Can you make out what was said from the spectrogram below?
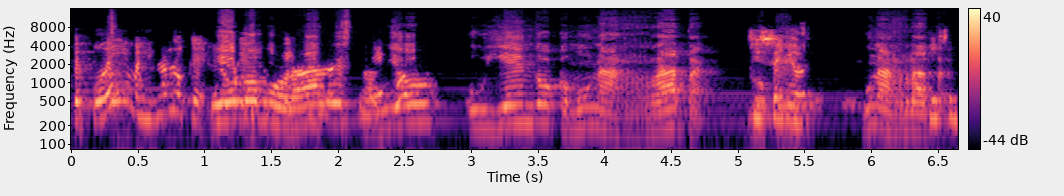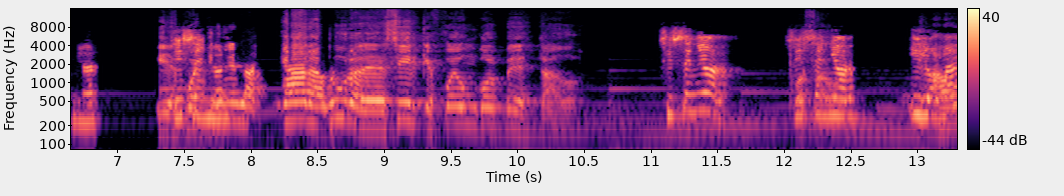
¿Te puedes imaginar lo que... Evo Morales salió huyendo como una rata. Sí, señor. Una rata. Sí, señor. Y después tiene la cara dura de decir que fue un golpe de Estado. Sí, señor. Sí, señor. Y lo más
